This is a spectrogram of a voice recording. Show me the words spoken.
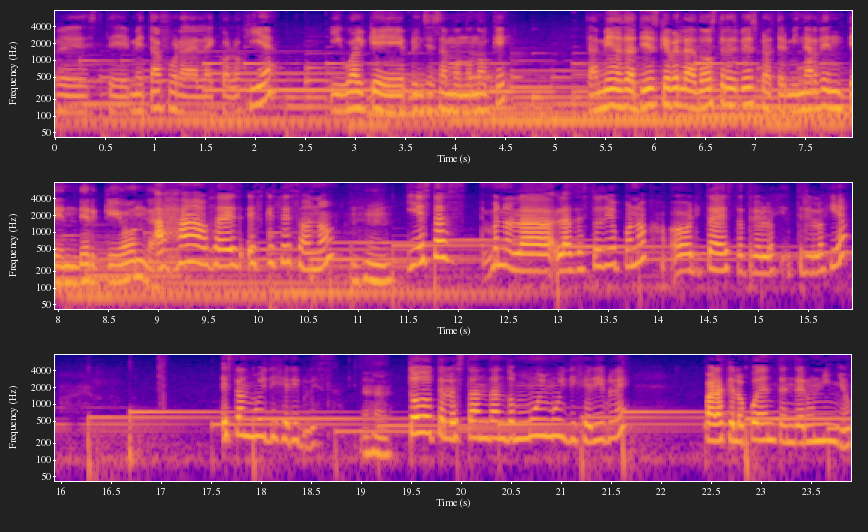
este, metáfora a la ecología, igual que Princesa Mononoke. También, o sea, tienes que verla dos, tres veces para terminar de entender qué onda. Ajá, o sea, es, es que es eso, ¿no? Ujú. Y estas, bueno, la- las de Estudio Ponok, ahorita esta trilogía, están muy digeribles. Ajá. Todo te lo están dando muy, muy digerible para que lo pueda entender un niño.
